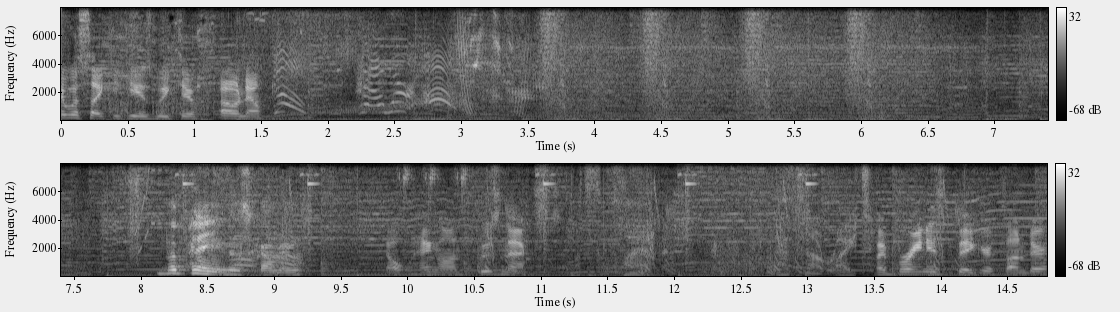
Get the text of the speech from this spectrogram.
It was Psychic he is weak to. Oh no. Go. Power up. The pain is coming. Oh, hang on. Who's next? What's the plan? That's not right. My brain is bigger, Thunder.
